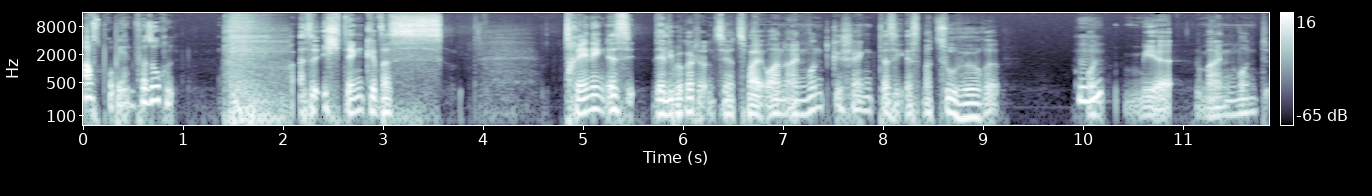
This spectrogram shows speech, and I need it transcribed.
ausprobieren, versuchen? Also ich denke, was Training ist, der liebe Gott hat uns ja zwei Ohren, einen Mund geschenkt, dass ich erstmal zuhöre Mhm. und mir meinen Mund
